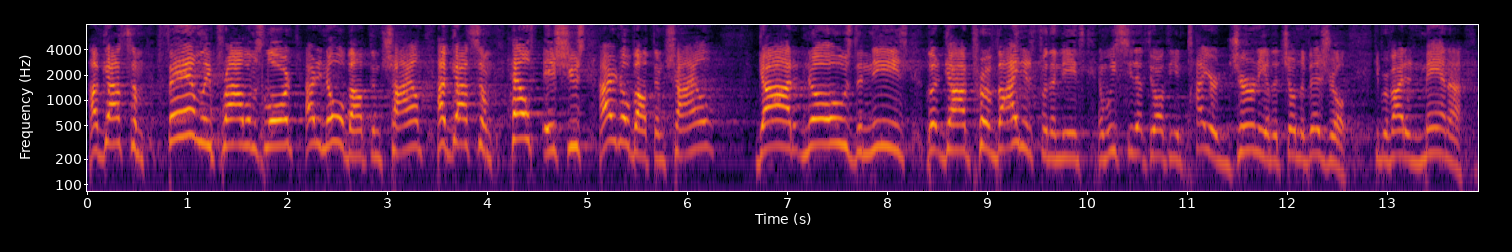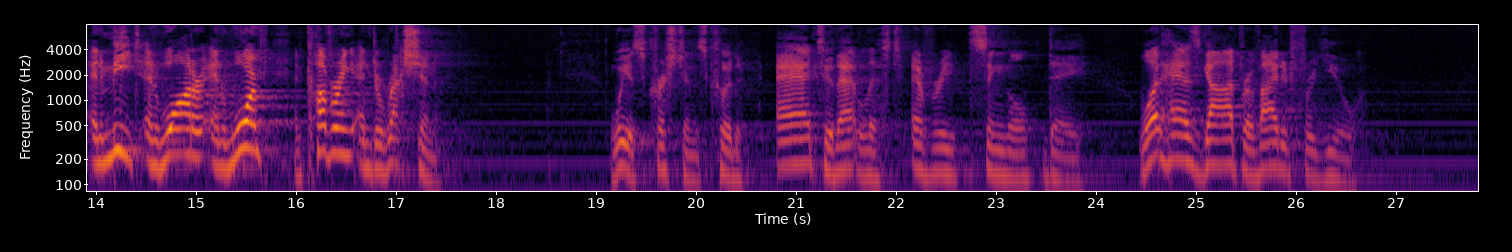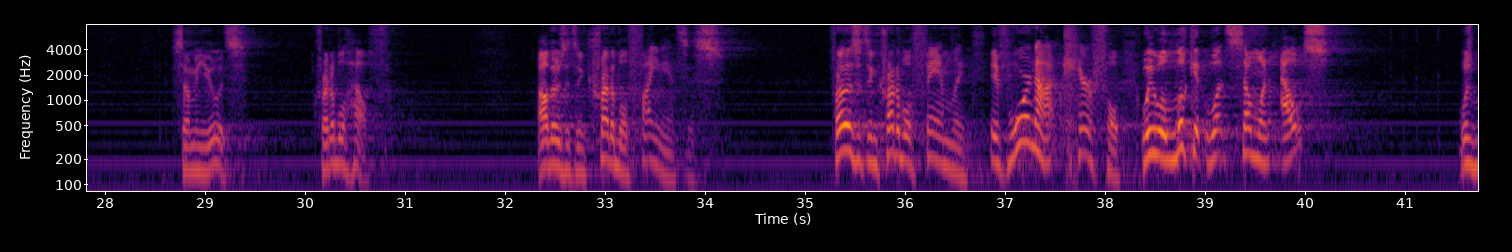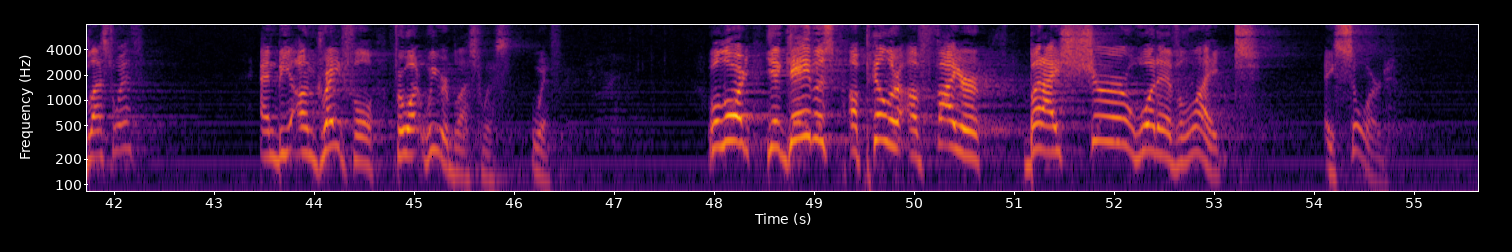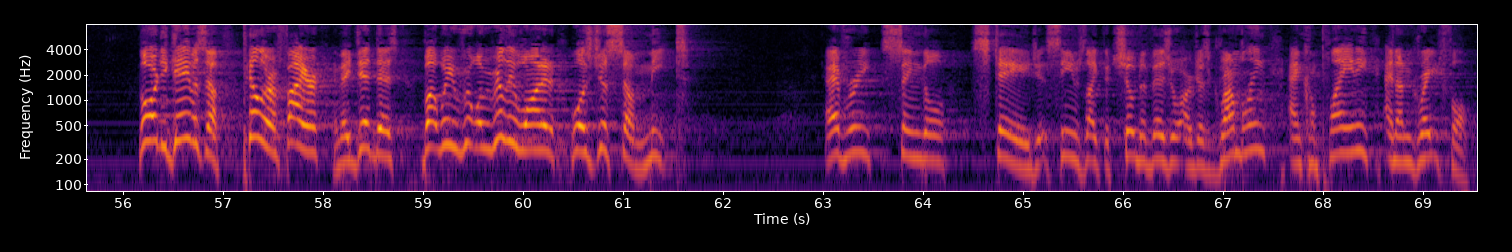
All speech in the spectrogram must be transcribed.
I've got some family problems, Lord. I already know about them, child. I've got some health issues. I already know about them, child. God knows the needs, but God provided for the needs. And we see that throughout the entire journey of the children of Israel. He provided manna and meat and water and warmth and covering and direction. We as Christians could add to that list every single day. What has God provided for you? Some of you, it's incredible health. Others, it's incredible finances. For others, it's incredible family. If we're not careful, we will look at what someone else was blessed with and be ungrateful for what we were blessed with. with. Well, Lord, you gave us a pillar of fire, but I sure would have liked a sword. Lord, you gave us a pillar of fire, and they did this, but we, what we really wanted was just some meat. Every single stage, it seems like the children of Israel are just grumbling and complaining and ungrateful.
